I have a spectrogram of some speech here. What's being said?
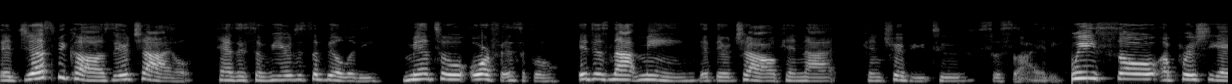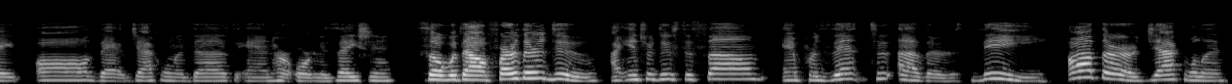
that just because their child has a severe disability, mental or physical, it does not mean that their child cannot contribute to society. We so appreciate all that Jacqueline does and her organization. So, without further ado, I introduce to some and present to others the author, Jacqueline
